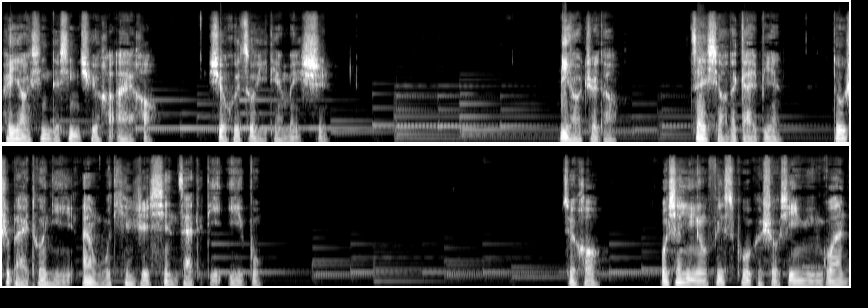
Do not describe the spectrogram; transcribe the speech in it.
培养新的兴趣和爱好，学会做一点美食。你要知道，再小的改变，都是摆脱你暗无天日现在的第一步。最后，我想引用 Facebook 首席运营官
